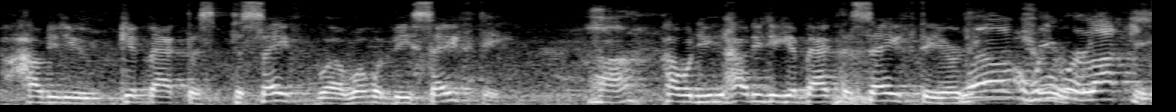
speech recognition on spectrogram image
how did you get back to, to safe, well, what would be safety? Huh? How would you, how did you get back to safety or Well, we were lucky.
